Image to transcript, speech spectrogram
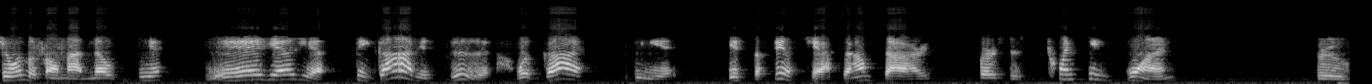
sure. Look on my notes here. Yeah, yeah, yeah. See, God is good. What God did, it's the fifth chapter, I'm sorry, verses 21 through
